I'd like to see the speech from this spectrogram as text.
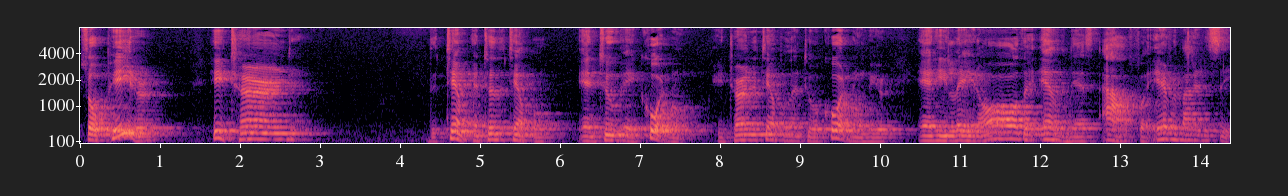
So Peter, he turned the temple into the temple into a courtroom. He turned the temple into a courtroom here, and he laid all the evidence out for everybody to see.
